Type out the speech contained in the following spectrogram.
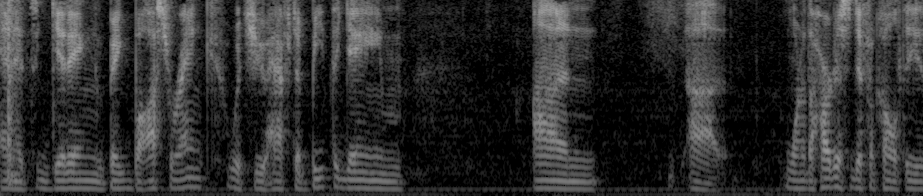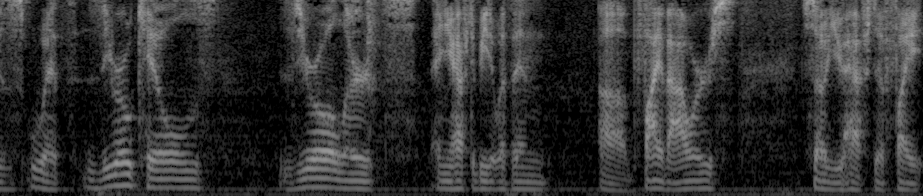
and it's getting big boss rank which you have to beat the game on uh, one of the hardest difficulties with zero kills, zero alerts, and you have to beat it within uh, five hours. So you have to fight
